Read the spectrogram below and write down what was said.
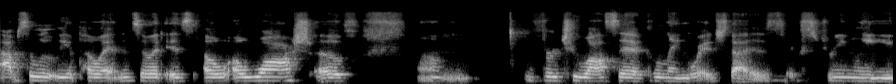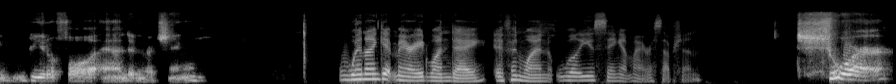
absolutely a poet and so it is a, a wash of um, virtuosic language that is extremely beautiful and enriching when i get married one day if and when will you sing at my reception sure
